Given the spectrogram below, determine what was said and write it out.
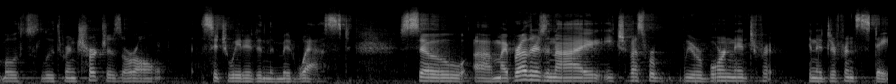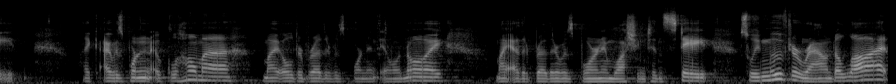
most Lutheran churches are all situated in the Midwest. So uh, my brothers and I, each of us were we were born in a different, in a different state. Like I was born in Oklahoma, my older brother was born in Illinois, my other brother was born in Washington State. So we moved around a lot.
